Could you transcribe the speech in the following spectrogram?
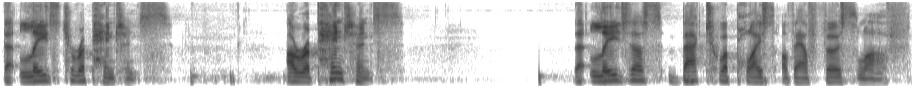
that leads to repentance, a repentance that leads us back to a place of our first love,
